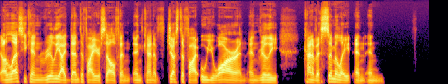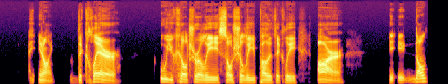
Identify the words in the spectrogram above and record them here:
unless you can really identify yourself and and kind of justify who you are and and really kind of assimilate and and you know like declare who you culturally socially politically are it, it don't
